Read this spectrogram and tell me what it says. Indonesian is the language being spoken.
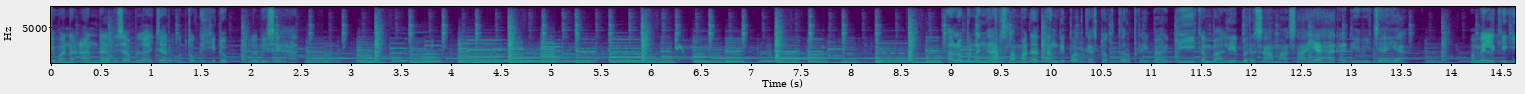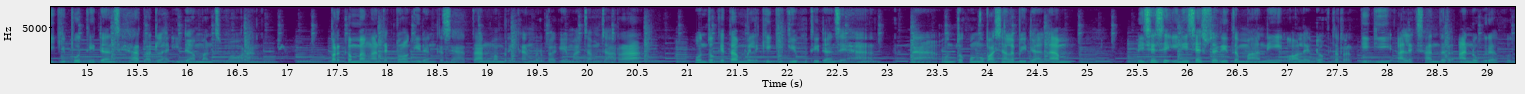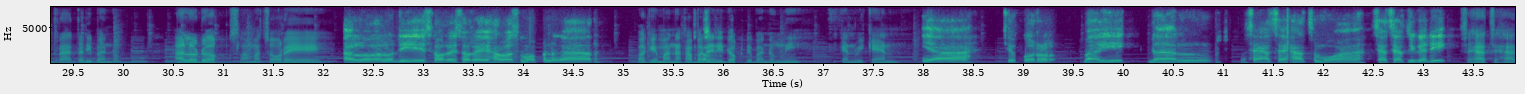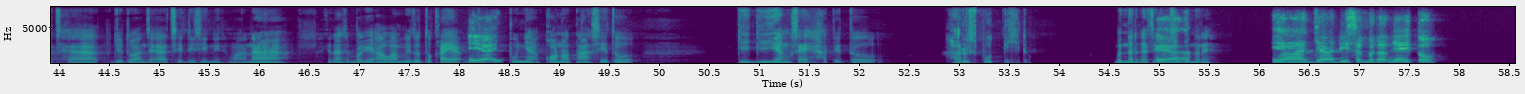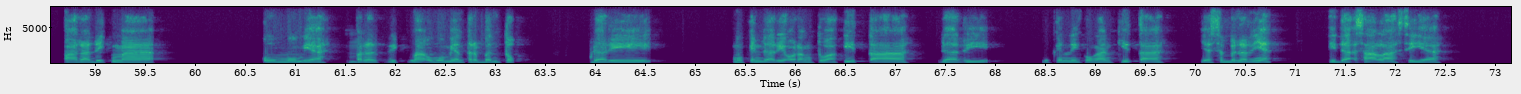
di mana Anda bisa belajar untuk hidup lebih sehat. Halo pendengar, selamat datang di podcast Dokter Pribadi kembali bersama saya Haradi Wijaya. Memiliki gigi putih dan sehat adalah idaman semua orang. Perkembangan teknologi dan kesehatan memberikan berbagai macam cara untuk kita memiliki gigi putih dan sehat. Nah, untuk mengupasnya lebih dalam, di sesi ini saya sudah ditemani oleh Dokter Gigi Alexander Anugrah Putra dari Bandung. Halo dok, selamat sore. Halo, halo di sore-sore. Halo semua pendengar. Bagaimana kabarnya nih dok di Bandung nih, weekend-weekend? Ya, syukur baik dan sehat-sehat semua. Sehat-sehat juga di? Sehat, sehat, sehat. Puji Tuhan sehat sih di sini semua. Nah, kita sebagai awam itu tuh kayak Iya, punya konotasi tuh gigi yang sehat itu harus putih dok. Bener nggak sih Iya. sebenarnya? ya jadi sebenarnya itu paradigma umum ya, Hmm. paradigma umum yang terbentuk dari mungkin dari orang tua kita, dari mungkin lingkungan kita. Ya sebenarnya tidak salah sih ya.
